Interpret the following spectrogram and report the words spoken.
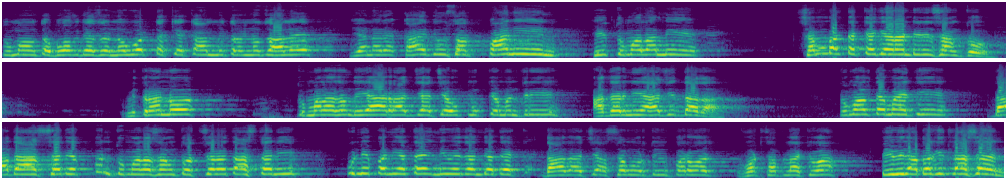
तुम्हाला तर बोगद्याचं नव्वद टक्के काम मित्रांनो झालंय. येणाऱ्या काही दिवसात पाणी येईन ही तुम्हाला मी शंभर टक्के गॅरंटीने सांगतो. मित्रांनो तुम्हाला सांगतो या राज्याचे उपमुख्यमंत्री आदरणीय अजितदादा तुम्हाला तर माहिती दादा आज सभेत पण तुम्हाला सांगतो चलत असताना कुणी पण येत आहे निवेदन देते दादाच्या समोर तुम्ही परवा व्हॉट्सअपला किंवा टीव्हीला बघितलं असेल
